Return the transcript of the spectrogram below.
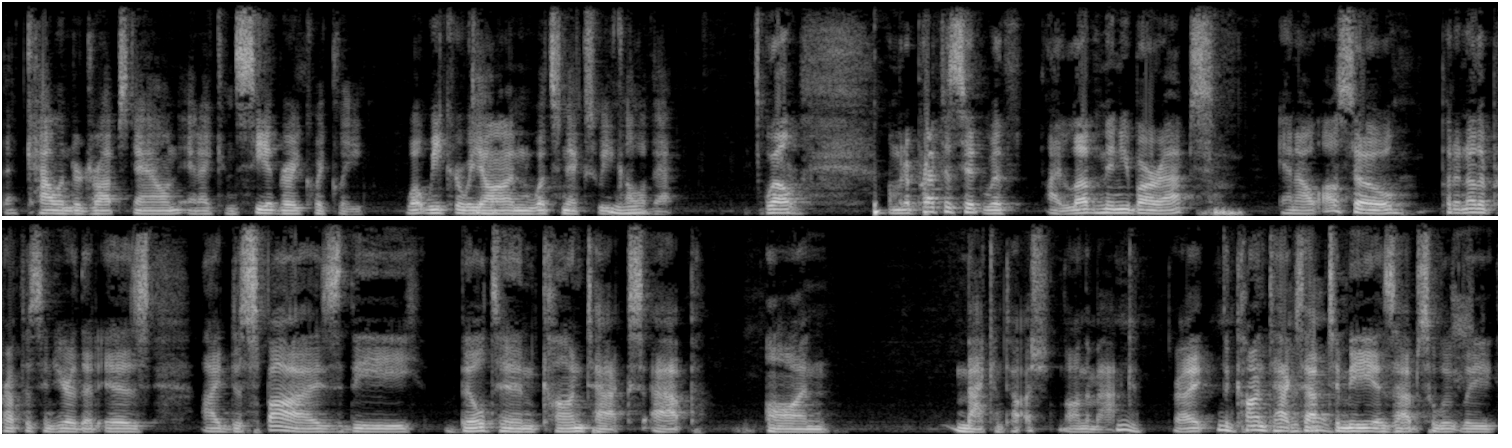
the calendar drops down, and I can see it very quickly. What week are we yeah. on? What's next week? Mm-hmm. All of that. Well, I'm going to preface it with I love menu bar apps, and I'll also put another preface in here that is I despise the built-in contacts app on Macintosh on the Mac. Mm. Right, mm. the contacts okay. app to me is absolutely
